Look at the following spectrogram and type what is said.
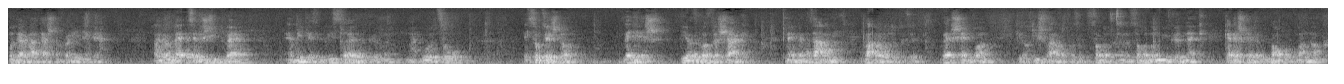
modellváltásnak a lényege? Nagyon leegyszerűsítve, emlékezzünk vissza, erről már volt szó, egy szocialista vegyes piacgazdaság, melyben az állami vállalatok között verseny van, a kisvállalkozók szabad, szabadon működnek, kereskedelmi bankok vannak,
